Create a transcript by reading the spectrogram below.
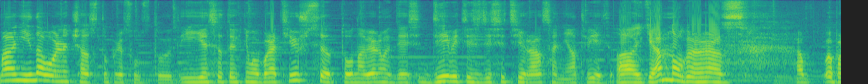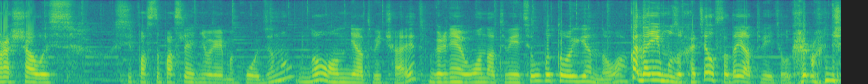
они довольно часто присутствуют. И если ты к ним обратишься, обратишься, то, наверное, 10, 9 из 10 раз они ответят. А я много раз обращалась в последнее время к Одину, но он не отвечает. Вернее, он ответил в итоге, но когда ему захотелось, тогда я ответил, короче.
